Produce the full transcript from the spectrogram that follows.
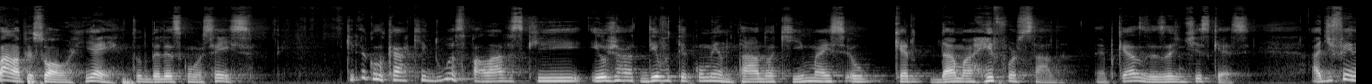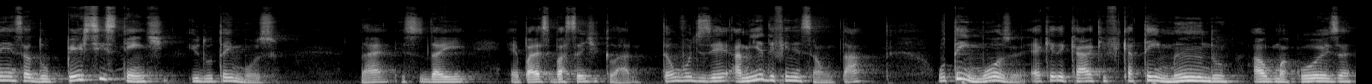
Fala pessoal, e aí, tudo beleza com vocês? Queria colocar aqui duas palavras que eu já devo ter comentado aqui, mas eu quero dar uma reforçada, né? porque às vezes a gente esquece. A diferença do persistente e do teimoso. Né? Isso daí é, parece bastante claro. Então vou dizer a minha definição, tá? O teimoso é aquele cara que fica teimando alguma coisa,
